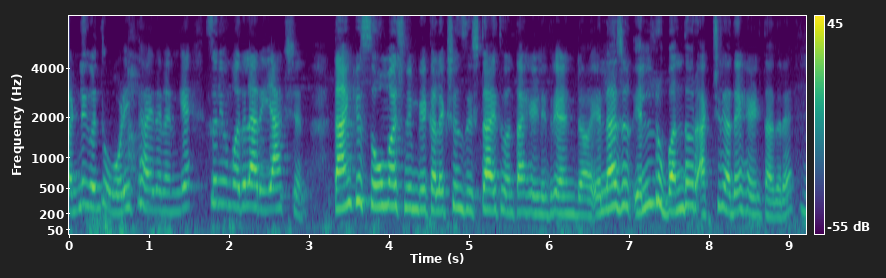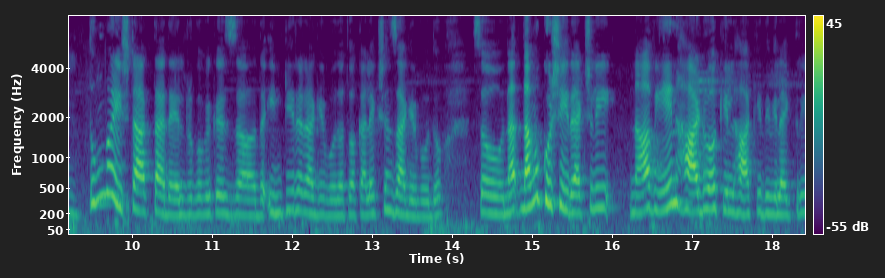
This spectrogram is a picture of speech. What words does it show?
ಕಣ್ಣಿಗಂತೂ ಹೊಡಿತಾ ಇದೆ ನನಗೆ. ಸೊ ನೀವು ಮೊದಲ reaction thank you so much ನಿಮಗೆ ಕಲೆಕ್ಷನ್ಸ್ ಇಷ್ಟ ಆಯ್ತು ಅಂತ ಹೇಳಿದ್ರಿ. ಅಂಡ್ ಎಲ್ಲ ಜನ ಎಲ್ಲರೂ ಬಂದವರು ಆಕ್ಚುಲಿ ಅದೇ ಹೇಳ್ತಾ ಇದಾರೆ. ತುಂಬಾ ಇಷ್ಟ ಆಗ್ತಾ ಇದೆ ಎಲ್ರಿಗೂ ಬಿಕಾಸ್ ದ ಇಂಟೀರಿಯರ್ ಆಗಿರ್ಬೋದು ಅಥವಾ ಕಲೆಕ್ಷನ್ಸ್ ಆಗಿರ್ಬೋದು. ಸೊ ನಮಗೆ ಖುಷಿ ಇದೆ. ಆ್ಯಕ್ಚುಲಿ ನಾವು ಏನು ಹಾರ್ಡ್ ವರ್ಕ್ ಇಲ್ಲಿ ಹಾಕಿದ್ದೀವಿ ಲೈಕ್ ತ್ರೀ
